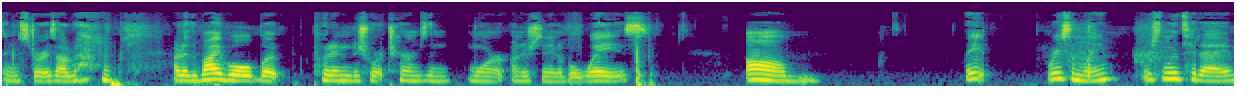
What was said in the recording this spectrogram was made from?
and stories out of out of the Bible, but put into short terms in more understandable ways. Um, late recently, recently today,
